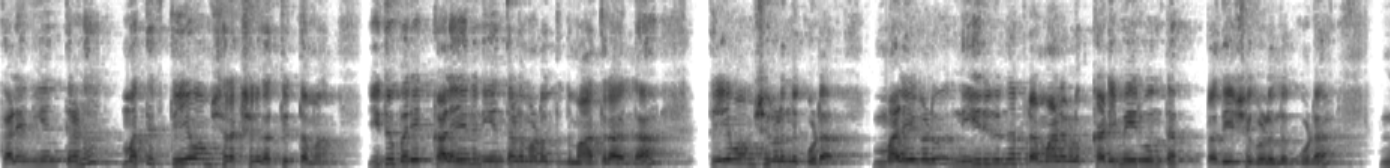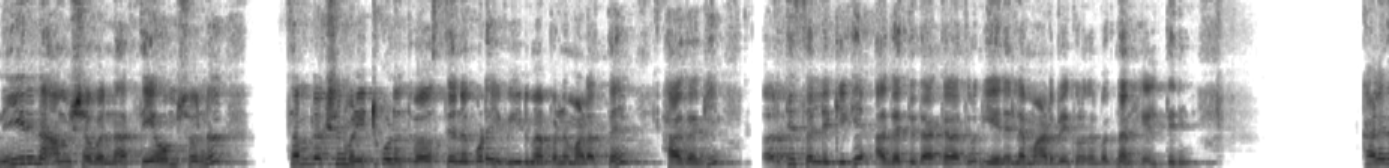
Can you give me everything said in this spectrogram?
ಕಳೆ ನಿಯಂತ್ರಣ ಮತ್ತು ತೇವಾಂಶ ರಕ್ಷಣೆಗೆ ಅತ್ಯುತ್ತಮ. ಇದು ಬರೀ ಕಳೆಯನ್ನು ನಿಯಂತ್ರಣ ಮಾಡುವಂಥದ್ದು ಮಾತ್ರ ಅಲ್ಲ ತೇವಾಂಶಗಳನ್ನು ಕೂಡ. ಮಳೆಗಳು, ನೀರಿನ ಪ್ರಮಾಣಗಳು ಕಡಿಮೆ ಇರುವಂಥ ಪ್ರದೇಶಗಳಲ್ಲೂ ಕೂಡ ನೀರಿನ ಅಂಶವನ್ನು, ತೇವಾಂಶವನ್ನು ಸಂರಕ್ಷಣೆ ಮಾಡಿ ಇಟ್ಕೊಳ್ಳುವಂಥ ವ್ಯವಸ್ಥೆಯನ್ನು ಕೂಡ ಈ ವೀಡ್ ಮ್ಯಾಪನ್ನು ಮಾಡುತ್ತೆ. ಹಾಗಾಗಿ ಅರ್ಜಿ ಸಲ್ಲಿಕೆಗೆ ಅಗತ್ಯ ದಾಖಲಾತಿಗಳು ಏನೆಲ್ಲ ಮಾಡಬೇಕು ಅನ್ನೋದ್ರ ಬಗ್ಗೆ ನಾನು ಹೇಳ್ತೀನಿ. ಕಳೆದ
